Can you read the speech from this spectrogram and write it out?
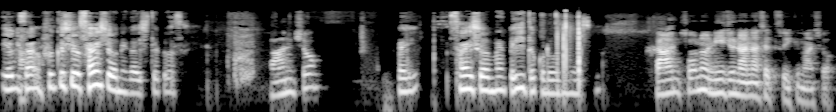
ヨギさん、復習3章お願いしてくださ3章？い。はい。3章なんかいいところお願いします。3章の27節いきましょう。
